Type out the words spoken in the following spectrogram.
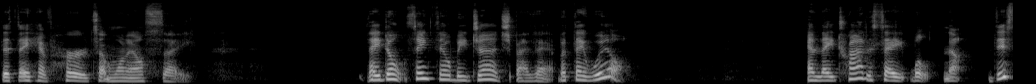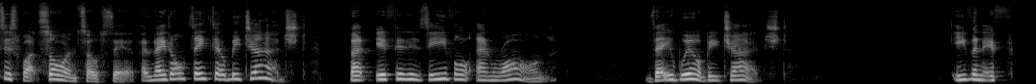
that they have heard someone else say. They don't think they'll be judged by that, but they will. And they try to say, well, now, this is what so and so said, and they don't think they'll be judged. But if it is evil and wrong, they will be judged. Even if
